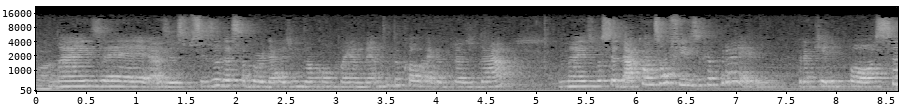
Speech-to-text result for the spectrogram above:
claro. mas é, às vezes precisa dessa abordagem do acompanhamento do colega para ajudar, mas você dá condição física para ele, para que ele possa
